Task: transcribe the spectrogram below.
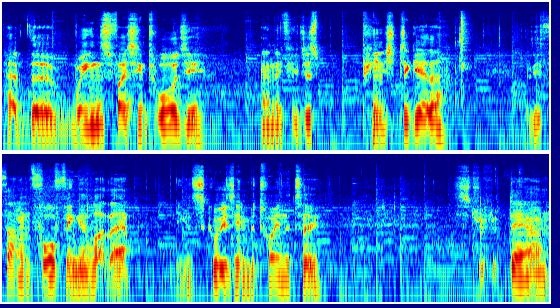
Have the wings facing towards you and if you just pinch together with your thumb and forefinger like that. You can squeeze in between the two. Strip it down.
